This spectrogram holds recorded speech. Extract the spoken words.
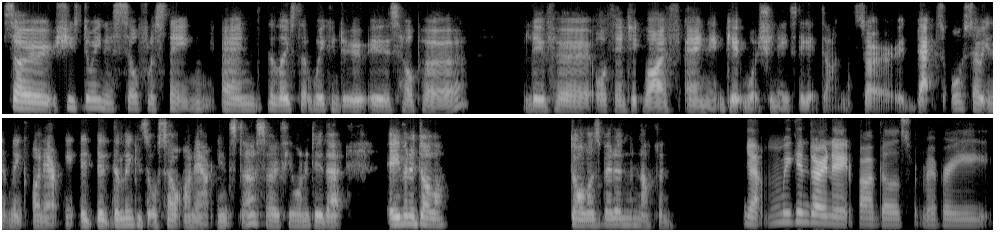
So she's doing this selfless thing, and the least that we can do is help her live her authentic life and get what she needs to get done. So that's also in the link on our the, the link is also on our Insta. So if you want to do that, even a dollar, dollar's better than nothing. Yeah, we can donate five dollars from every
